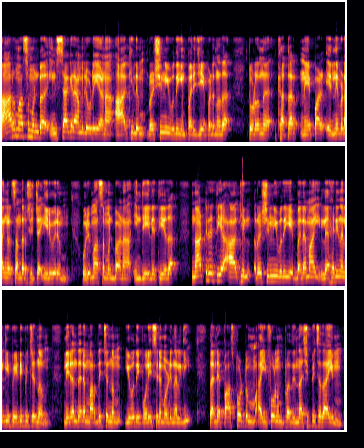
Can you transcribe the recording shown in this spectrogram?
ആറുമാസം മുൻപ് ഇൻസ്റ്റാഗ്രാമിലൂടെയാണ് ആഖിലും റഷ്യൻ യുവതിയും പരിചയപ്പെടുന്നത്. തുടർന്ന് ഖത്തർ നേപ്പാൾ എന്നിവിടങ്ങൾ സന്ദർശിച്ച ഇരുവരും ഒരു മാസം മുൻപാണ് ഇന്ത്യയിലെത്തിയത്. നാട്ടിലെത്തിയ ആഖിൽ റഷ്യൻ യുവതിയെ ബലമായി ലഹരി നൽകി പീഡിപ്പിച്ചെന്നും നിരന്തരം മർദ്ദിച്ചെന്നും യുവതി പോലീസിന് മൊഴി നൽകി. തന്റെ പാസ്പോർട്ടും ഐഫോണും പ്രതി നശിപ്പിച്ചതായും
